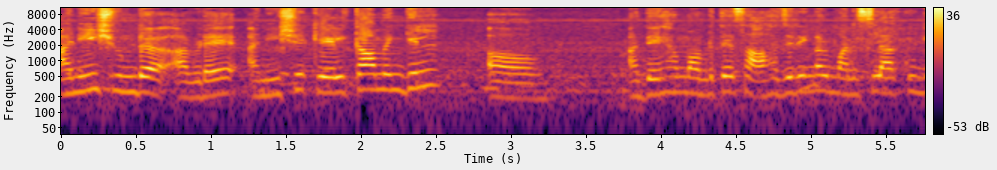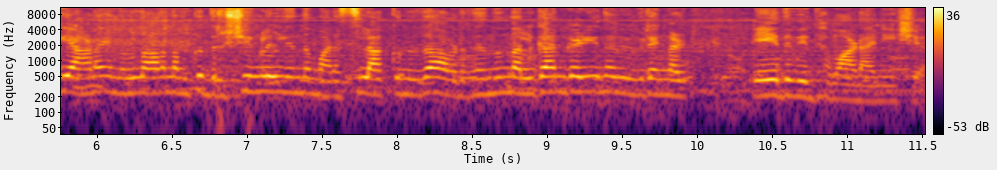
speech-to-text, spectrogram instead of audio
അനീഷ് ഉണ്ട് അവിടെ. അനീഷ് കേൾക്കാമെങ്കിൽ അദ്ദേഹം അവിടുത്തെ സാഹചര്യങ്ങൾ മനസ്സിലാക്കുകയാണ് എന്നുള്ളതാണ് നമുക്ക് ദൃശ്യങ്ങളിൽ നിന്ന് മനസ്സിലാക്കുന്നത്. അവിടെ നിന്ന് നൽകാൻ കഴിയുന്ന വിവരങ്ങൾ ഏത് വിധമാണ് അനീഷ്?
